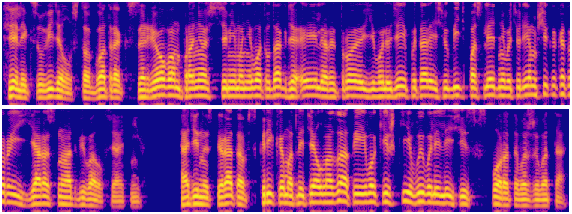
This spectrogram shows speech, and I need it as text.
Феликс увидел, что Готрек с ревом пронесся мимо него туда, где Эйлер и трое его людей пытались убить последнего тюремщика, который яростно отбивался от них. Один из пиратов с криком отлетел назад, и его кишки вывалились из вспоротого живота.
